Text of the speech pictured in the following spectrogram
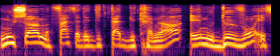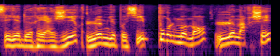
nous sommes face à des dictats du Kremlin et nous devons essayer de réagir le mieux possible. Pour le moment, le marché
